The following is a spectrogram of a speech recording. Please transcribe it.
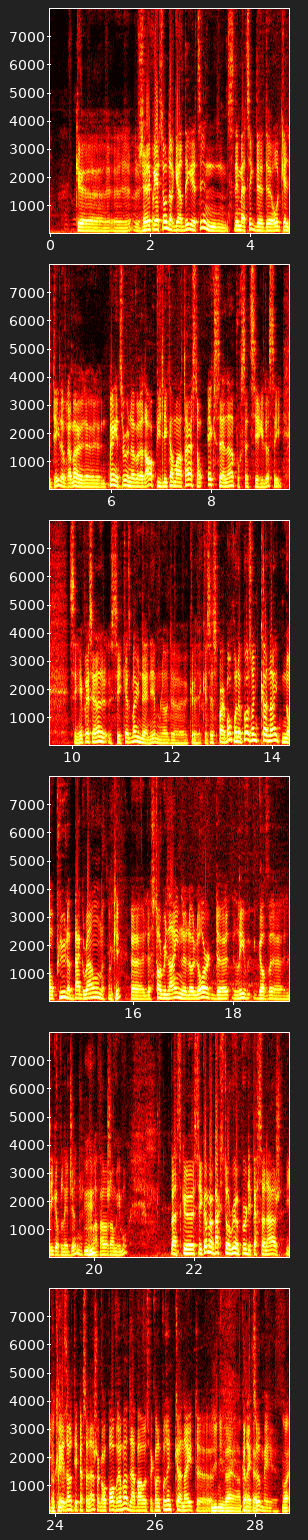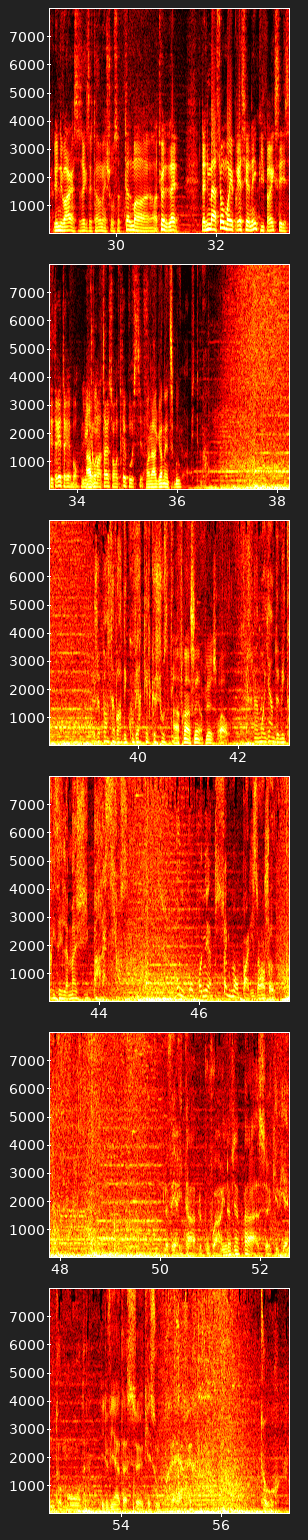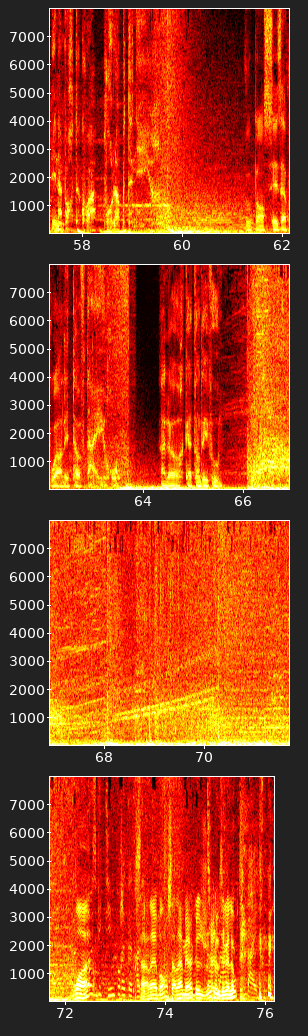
que euh, j'ai l'impression de regarder une cinématique de, de haute qualité, là, vraiment une, une peinture, une œuvre d'art. Puis les commentaires sont excellents pour cette série-là. C'est, c'est impressionnant, c'est quasiment unanime là, de, que, que c'est super bon. Puis on n'a pas besoin de connaître non plus le background, euh, le storyline, le, le lore de League of, euh, League of Legends. Je vais en faire genre mes mots. Parce que c'est comme un backstory un peu des personnages. Ils OK. présentent les personnages. Donc on part vraiment de la base. Fait qu'on n'a pas besoin de connaître. euh, L'univers connaître ça, mais euh, Ouais. l'univers, c'est ça exactement. Mais je trouve ça tellement. En tout cas, la- l'animation m'a impressionné, puis il paraît que c'est très très bon. Les Ah bon? commentaires sont très positifs. On en regarde un petit bout. Je pense avoir découvert quelque chose En français, en plus. Wow. un moyen de maîtriser la magie par la science. Vous ne comprenez absolument pas les enjeux. Le véritable pouvoir, il ne vient pas à ceux qui viennent au monde. Il vient à ceux qui sont prêts à faire tout et n'importe quoi pour l'obtenir. Vous pensez avoir l'étoffe d'un héros. Alors qu'attendez-vous Être Ça a l'air bon, ça a l'air meilleur que le jeu, comme dirait l'autre. Ouais.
